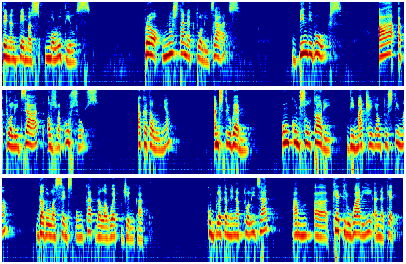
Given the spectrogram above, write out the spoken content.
tenen temes molt útils, però no estan actualitzats, Bindi Books ha actualitzat els recursos a Catalunya. Ens trobem un consultori d'imatge i autoestima d'adolescents.cat, de la web GenCat, completament actualitzat amb eh, què trobar-hi en aquest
